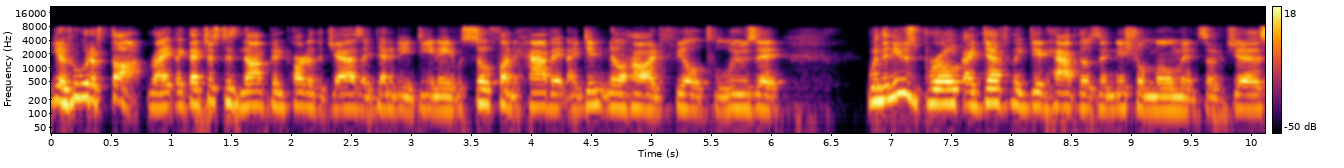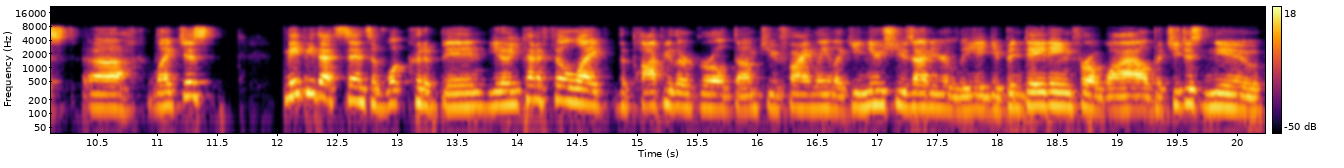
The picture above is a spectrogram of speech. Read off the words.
you know, who would have thought, right? Like that just has not been part of the Jazz identity and DNA. It was so fun to have it. I didn't know how I'd feel to lose it. When the news broke, I definitely did have those initial moments of just, uh, like, just maybe that sense of what could have been. You know, you kind of feel like the popular girl dumped you finally. Like you knew she was out of your league. You've been dating for a while, but you just knew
